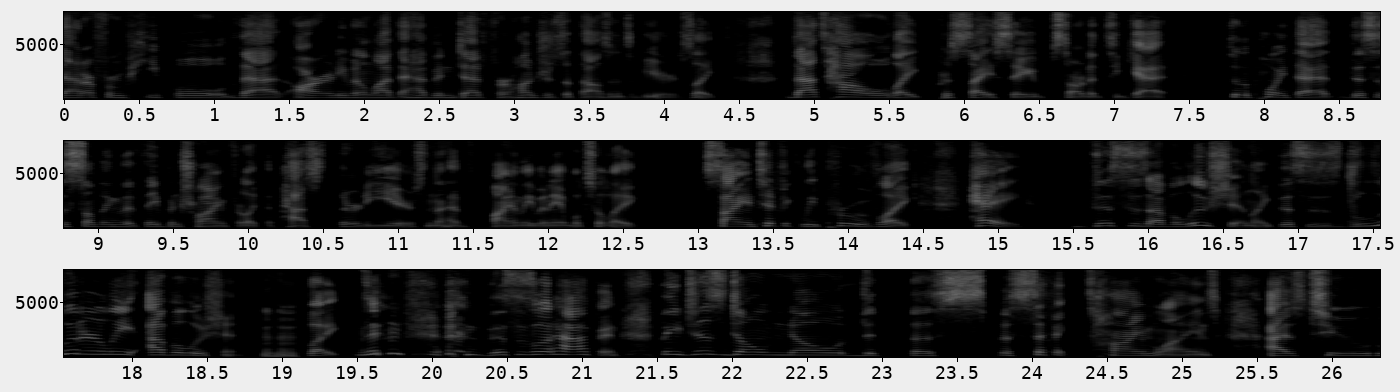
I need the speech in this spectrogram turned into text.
data from people that aren't even alive that have been dead for hundreds of thousands of years. Like that's how like precise they've started to get to the point that this is something that they've been trying for like the past 30 years and they have finally been able to like scientifically prove like, hey, this is evolution. Like this is literally evolution. Mhm. Like this is what happened. They just don't know the the specific timelines as to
